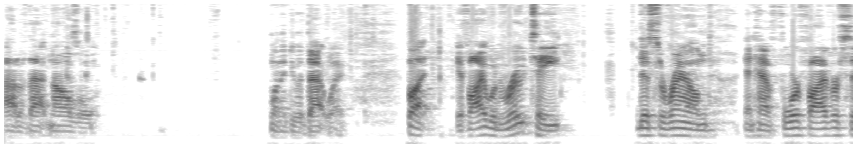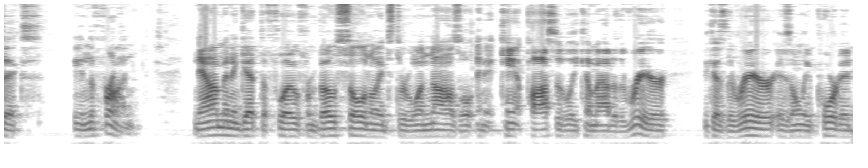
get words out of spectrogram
out of that nozzle when I do it that way. But if I would rotate this around and have four, five, or six in the front, now I'm going to get the flow from both solenoids through one nozzle, and it can't possibly come out of the rear because the rear is only ported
